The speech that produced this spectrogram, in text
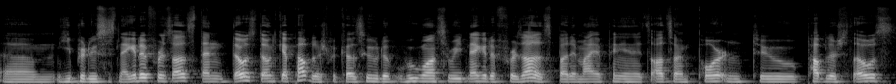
um, he produces negative results, then those don't get published because who who wants to read negative results? But in my opinion, it's also important to publish those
